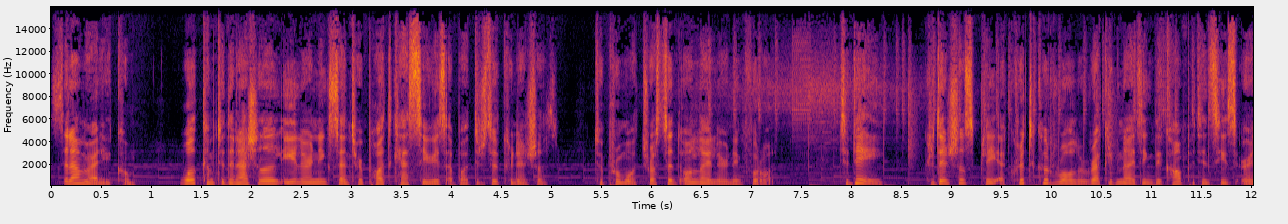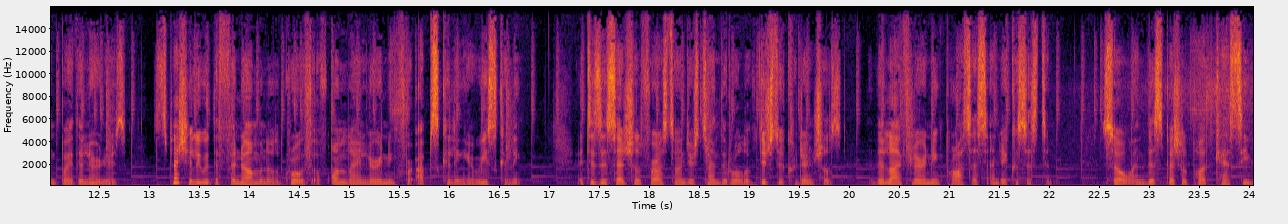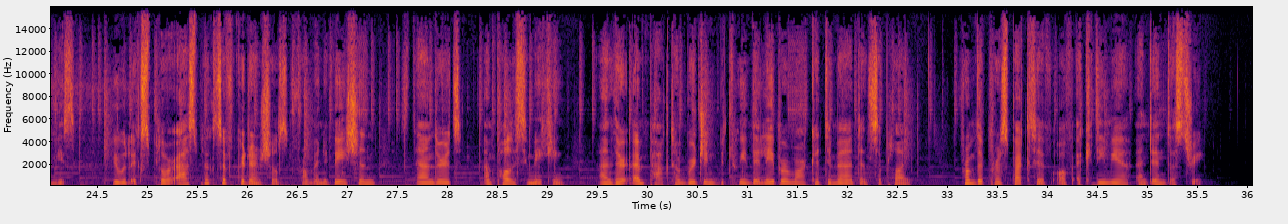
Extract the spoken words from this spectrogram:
Assalamu alaikum. Welcome to the National E-Learning Center podcast series about digital credentials to promote trusted online learning for all. Today, credentials play a critical role in recognizing the competencies earned by the learners, especially with the phenomenal growth of online learning for upskilling and reskilling. It is essential for us to understand the role of digital credentials in the life learning process and ecosystem. So, in this special podcast series, we will explore aspects of credentials from innovation, standards, and policymaking and their impact on bridging between the labor market demand and supply from the perspective of academia and industry.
